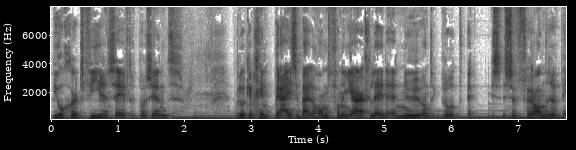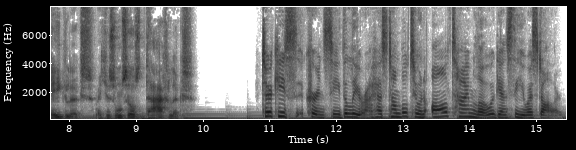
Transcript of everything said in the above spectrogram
yoghurt 74 Ik bedoel, ik heb geen prijzen bij de hand van een jaar geleden en nu, want ik bedoel, het, ze veranderen wekelijks, weet je, soms zelfs dagelijks. Turkey's currency, the lira, has tumbled to an all time low against the US dollar.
